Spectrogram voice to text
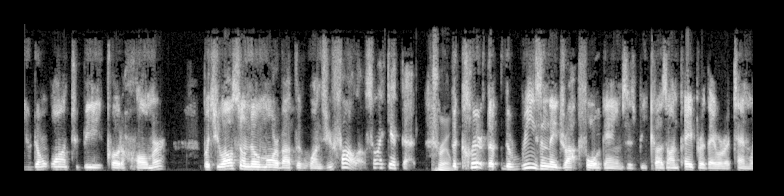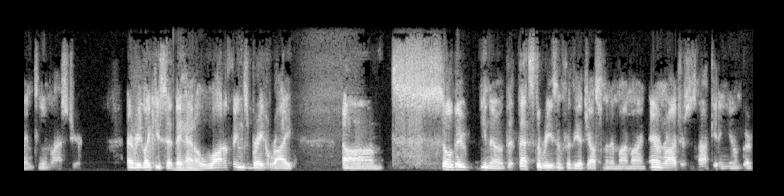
you don't want to be quote a homer, but you also know more about the ones you follow. So I get that. True. The clear the, the reason they dropped four games is because on paper they were a ten win team last year. Every like you said, they had a lot of things break right. Um, so they, you know, th- that's the reason for the adjustment in my mind. Aaron Rodgers is not getting younger.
